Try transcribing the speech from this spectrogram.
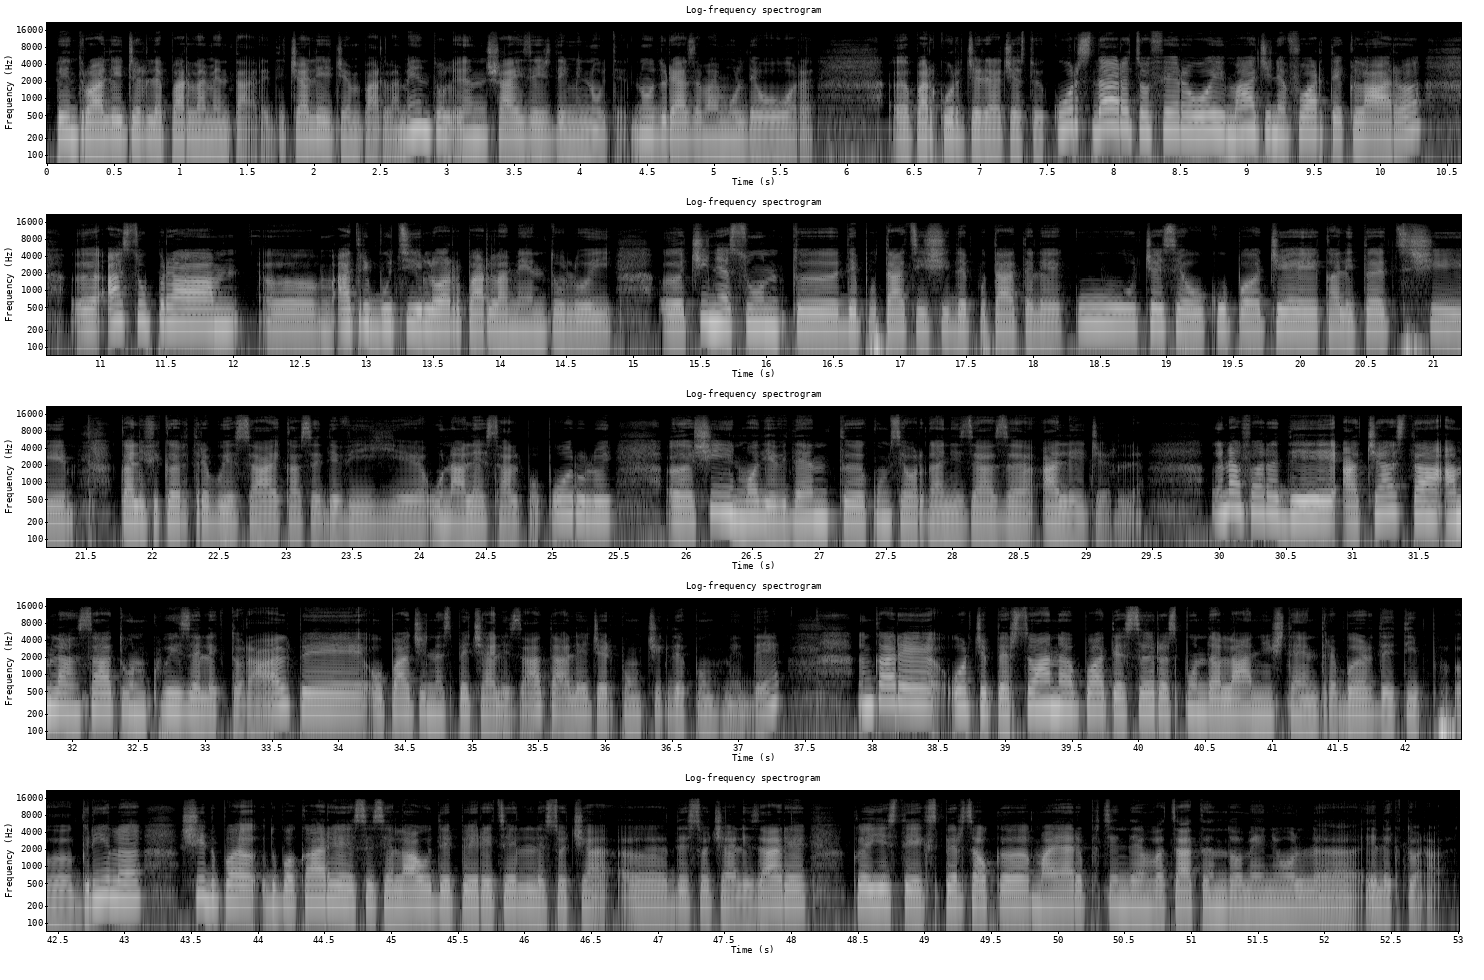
pentru alegerile parlamentare. Deci alegem Parlamentul în 60 de minute. Nu durează mai mult de o oră Uh, parcurgerea acestui curs, dar îți oferă o imagine foarte clară uh, asupra uh, atribuțiilor Parlamentului, cine sunt deputații și deputatele, cu ce se ocupă, ce calități și calificări trebuie să ai ca să devii un ales al poporului? Și, în mod evident, cum se organizează alegerile. În afară de aceasta, am lansat un quiz electoral pe o pagină specializată, alegeri.cicde.md, în care orice persoană poate să răspundă la niște întrebări de tip uh, grilă și după, după care să se laude pe rețelele socia- uh, de socializare că este expert sau că mai are puțin de învățat în domeniul uh, electoral.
